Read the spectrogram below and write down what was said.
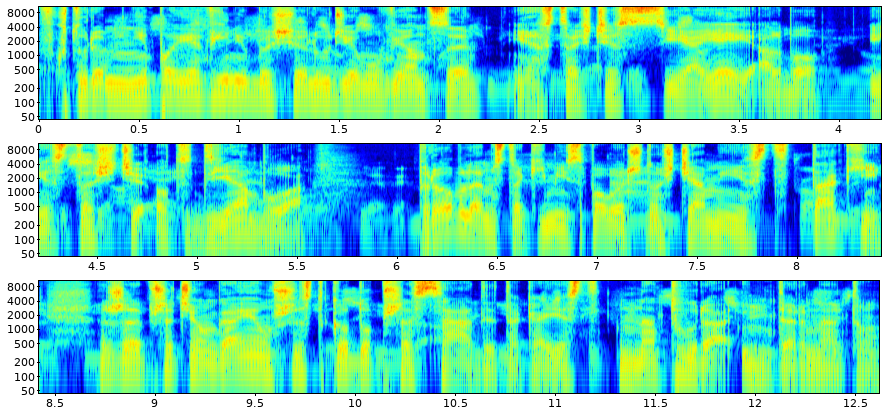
w którym nie pojawiliby się ludzie mówiący jesteście z CIA albo jesteście od diabła. Problem z takimi społecznościami jest taki, że przeciągają wszystko do przesady, taka jest natura internetu.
